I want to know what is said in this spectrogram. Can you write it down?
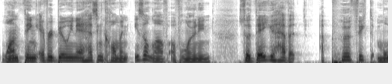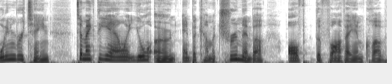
One thing every billionaire has in common is a love of learning. So there you have it a perfect morning routine to make the hour your own and become a true member of the 5am club.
